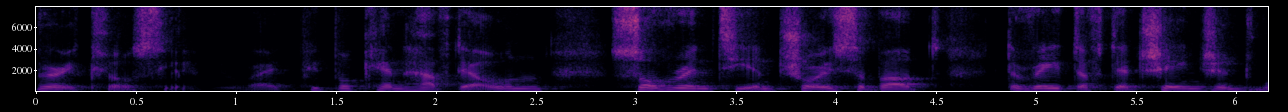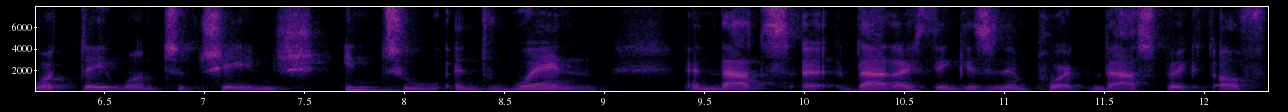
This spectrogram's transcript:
very closely. Right? People can have their own sovereignty and choice about the rate of their change and what they want to change into and when. And that's uh, that i think is an important aspect of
